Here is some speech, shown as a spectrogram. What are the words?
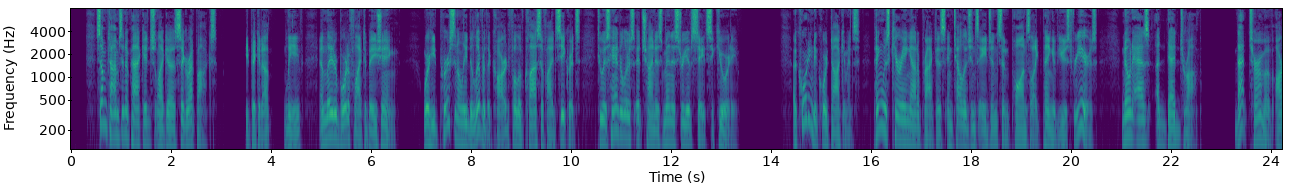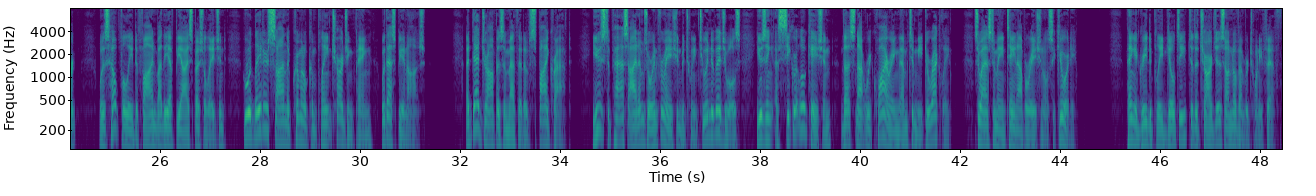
sometimes in a package like a cigarette box. He'd pick it up, leave, and later board a flight to Beijing, where he'd personally deliver the card full of classified secrets to his handlers at China's Ministry of State Security. According to court documents, Peng was carrying out a practice intelligence agents and pawns like Peng have used for years, known as a dead drop. That term of art was helpfully defined by the FBI special agent who would later sign the criminal complaint charging Peng with espionage. A dead drop is a method of spycraft used to pass items or information between two individuals using a secret location, thus not requiring them to meet directly, so as to maintain operational security. Peng agreed to plead guilty to the charges on November 25th.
